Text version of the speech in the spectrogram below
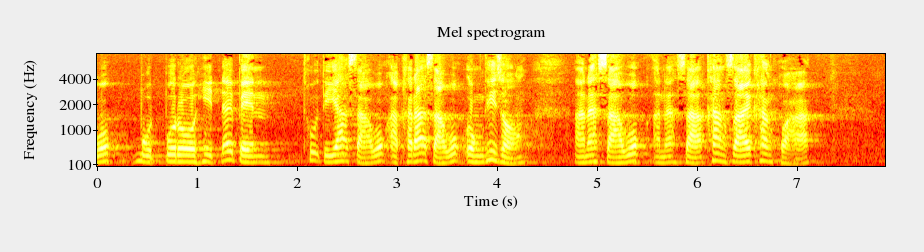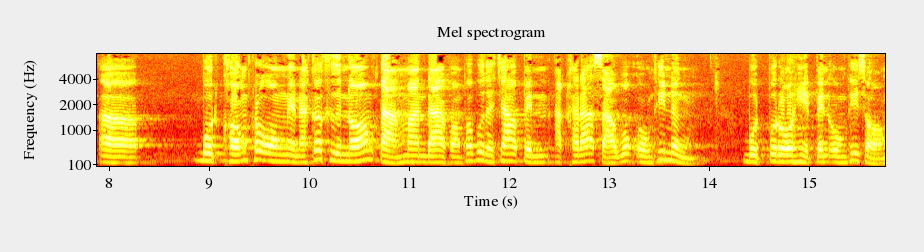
วก บุตรปุโรหิตได้เป็นทุติยสาวก อัครสาวกองค์ที่สองอันนะสาวกอันนะสาข้างซ้ายข้างขวาบุตรของพระองค์เนี่ยนะก็คือน้องต่างมารดาของพระพุทธเจ้าเป็นอัครสาวกองค์ที่หนึ่ง บุตรปุโรหิตเป็นองค์ที่สอง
